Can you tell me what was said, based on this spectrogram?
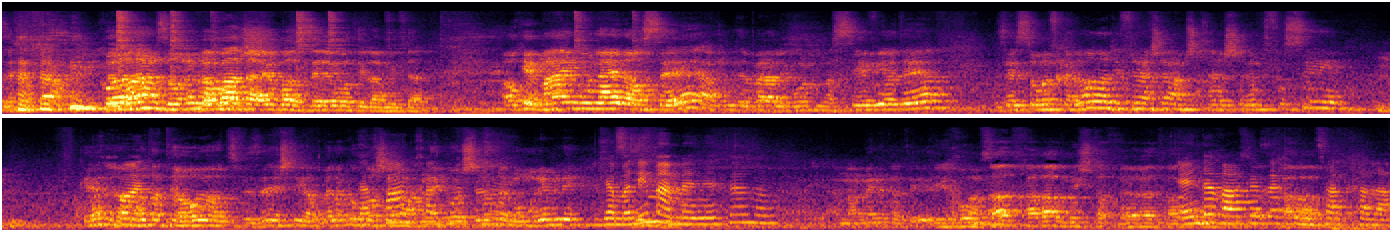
זה חתם. כל אדם זורם לראש. מד"א היו מחזירים אותי למיטה. אוקיי, מה אימון לילה עושה? אני מדבר על אימון מסיבי יותר. זה שורף קלוריות לפני השנה, משחרר שרירים דפוסים. כן, נכון. למרות התיאוריות וזה, יש לי הרבה לקוחות שהם מאמני כושר. והם אומרים לי... גם אני מאמנת, אה, לא. מאמנת אותי. היא חומצת חלב משתחררת. אין דבר כזה. חומצת חלב,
